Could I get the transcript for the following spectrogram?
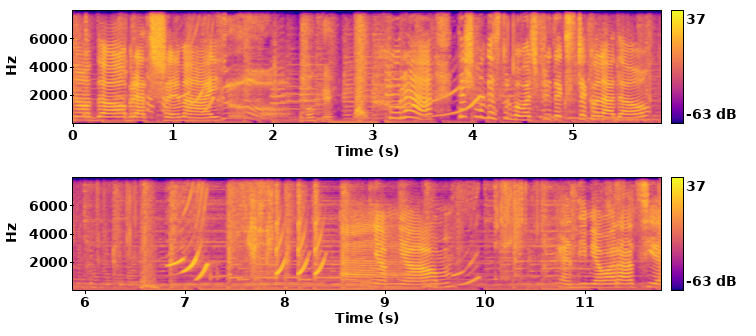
No dobra, trzymaj. Okay. Hurra! Też mogę spróbować frytek z czekoladą. Niam, niam. Candy miała rację.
